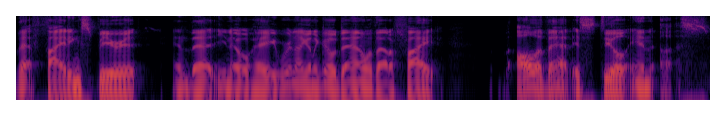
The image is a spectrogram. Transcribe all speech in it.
that fighting spirit and that, you know, hey, we're not going to go down without a fight. All of that is still in us.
